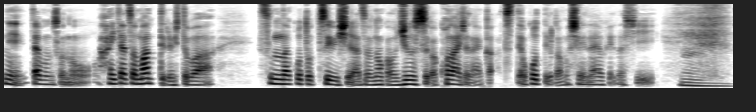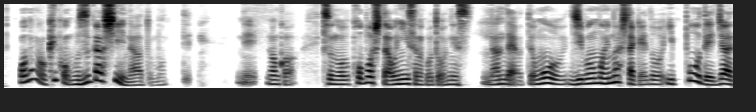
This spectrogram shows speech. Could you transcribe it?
ね、多分その配達を待ってる人は、そんなことつゆ知らず、なんかジュースが来ないじゃないか、つって怒ってるかもしれないわけだし、うん。これなんか結構難しいなと思って。ね、なんか、そのこぼしたお兄さんのことをね、なんだよって思う自分もいましたけど、一方で、じゃあ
